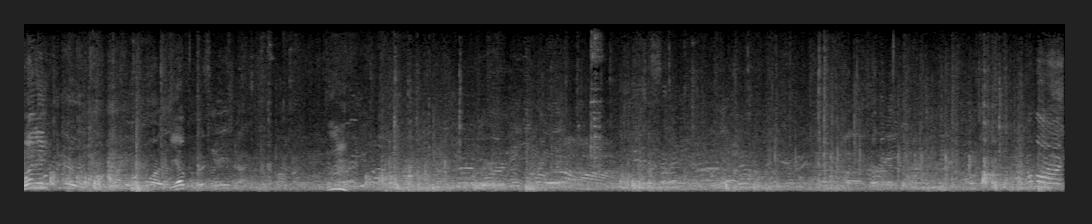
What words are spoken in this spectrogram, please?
182. Yep. Hmm. Come on.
